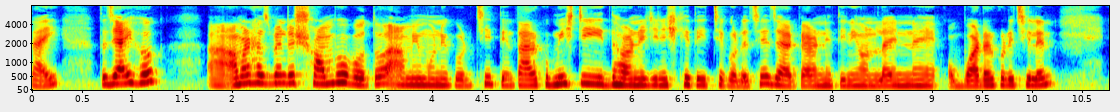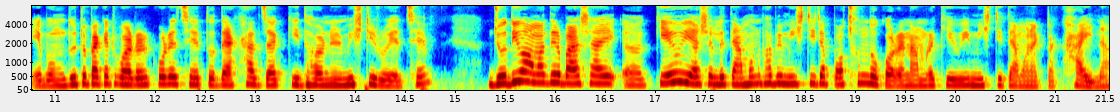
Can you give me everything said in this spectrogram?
তাই। তো যাই হোক আমার হাজব্যান্ডের সম্ভবত আমি মনে করছি তার খুব মিষ্টি ধরনের জিনিস খেতে ইচ্ছে করেছে, যার কারণে তিনি অনলাইনে অর্ডার করেছিলেন এবং দুটো প্যাকেট অর্ডার করেছে। তো দেখা যাক কী ধরনের মিষ্টি রয়েছে। যদিও আমাদের বাসায় কেউই আসলে তেমনভাবে মিষ্টিটা পছন্দ করে না, আমরা কেউই মিষ্টি তেমন একটা খাই না।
